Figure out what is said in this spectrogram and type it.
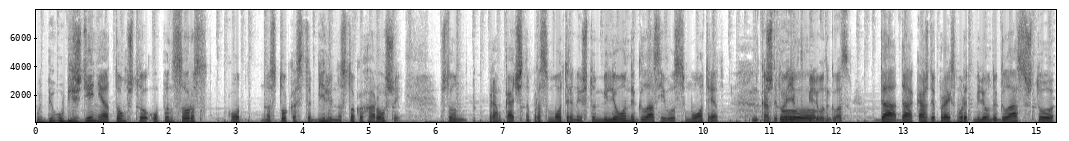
убеждения о том, что open source код настолько стабилен, настолько хороший, что он прям качественно просмотренный, что миллионы глаз его смотрят. Каждый что... проект миллионы глаз. Да, да, каждый проект смотрит миллионы глаз, что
